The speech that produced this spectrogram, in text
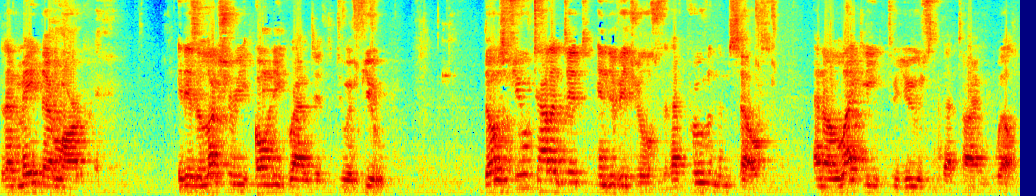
that have made their mark, it is a luxury only granted to a few. Those few talented individuals that have proven themselves and are likely to use that time well.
